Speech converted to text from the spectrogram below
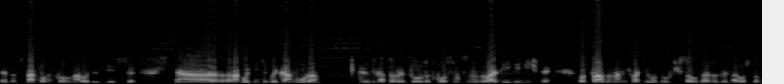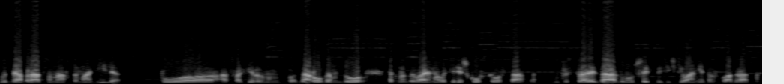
этот старт Ласкового в народе здесь э, работники Байконура, люди, которые служат космосу, называют единичкой. Вот правда, нам не хватило двух часов даже для того, чтобы добраться на автомобиле по асфальтированным дорогам до так называемого Терешковского старта. Вы представляете, да, ну, 6 тысяч километров квадратных.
